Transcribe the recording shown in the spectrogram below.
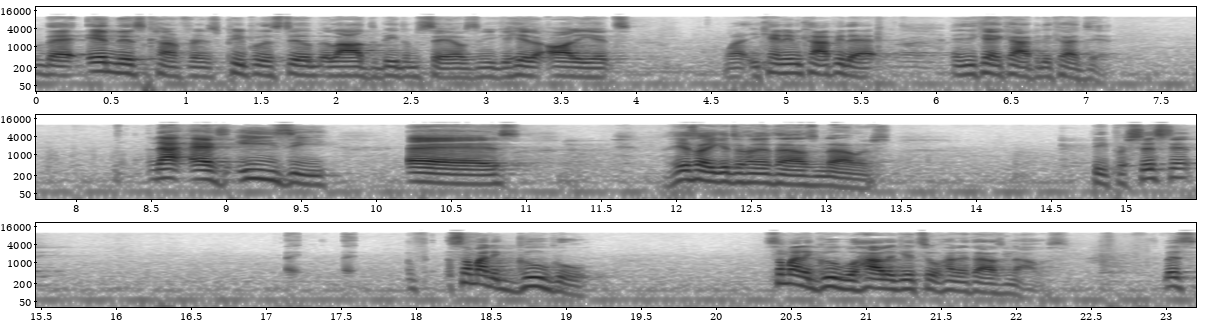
that in this conference, people are still allowed to be themselves, and you can hear the audience. You can't even copy that, and you can't copy the content. Not as easy as here's how you get to hundred thousand dollars. Be persistent. Somebody Google. Somebody Google how to get to hundred thousand dollars. Let's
